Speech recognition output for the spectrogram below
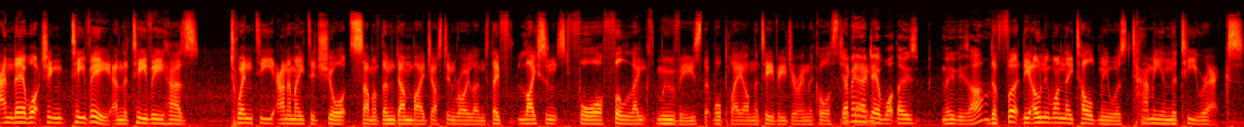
and they're watching TV, and the TV has. 20 animated shorts, some of them done by Justin Roiland. They've licensed four full length movies that will play on the TV during the course of Do you have any game. idea what those movies are? The fir- the only one they told me was Tammy and the T Rex,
